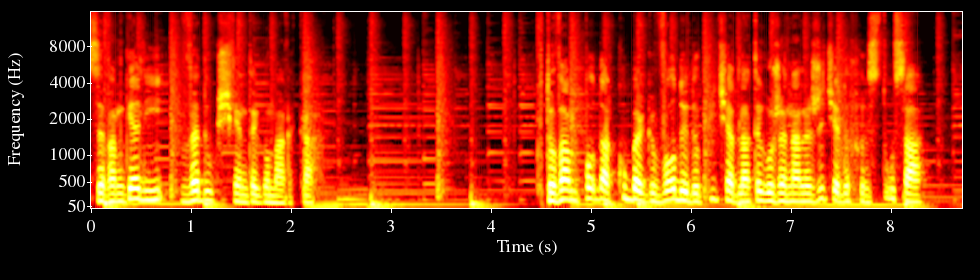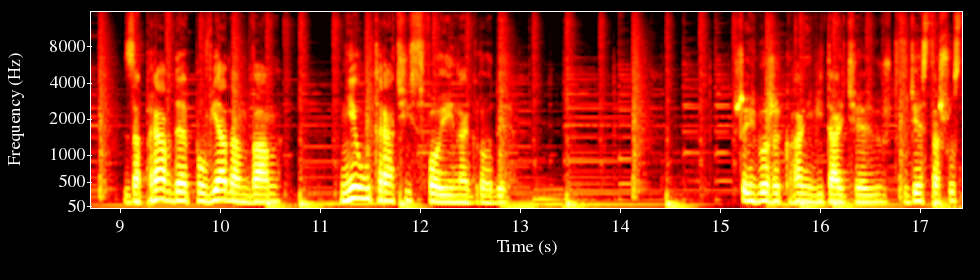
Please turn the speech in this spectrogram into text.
z Ewangelii według świętego Marka. Kto wam poda kubek wody do picia, dlatego że należycie do Chrystusa, zaprawdę powiadam wam, nie utraci swojej nagrody. Szczęść Boże, kochani, witajcie. Już 26.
